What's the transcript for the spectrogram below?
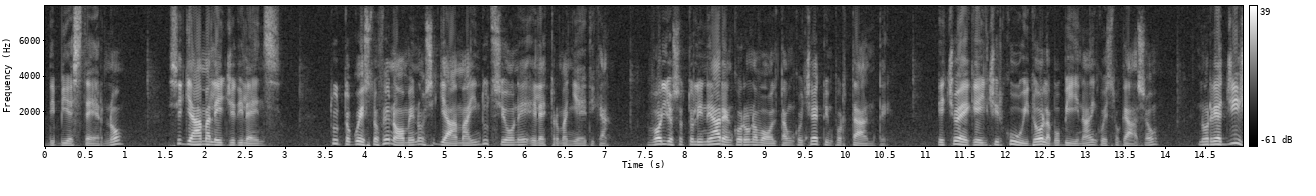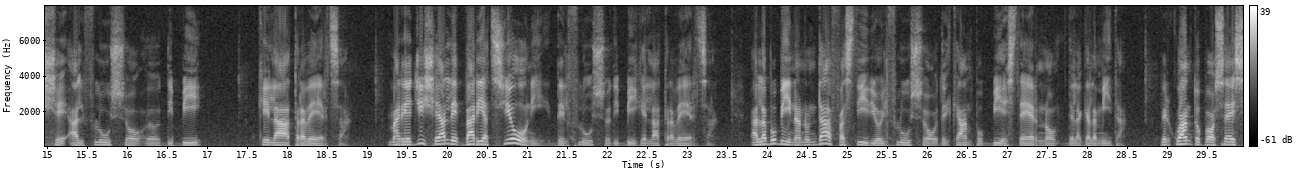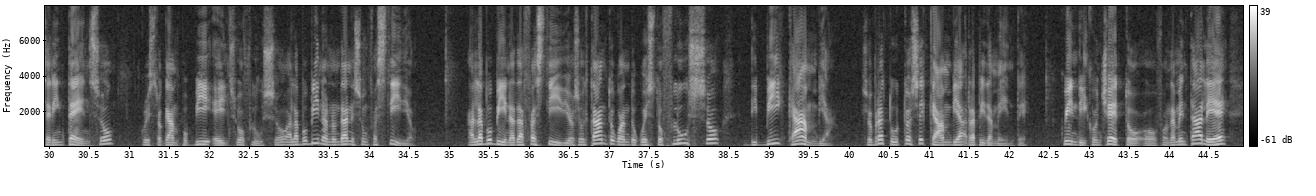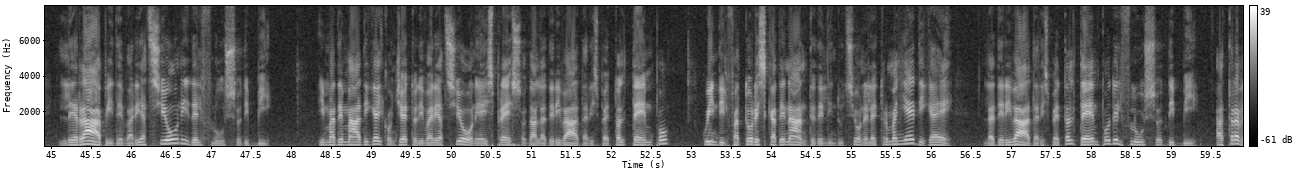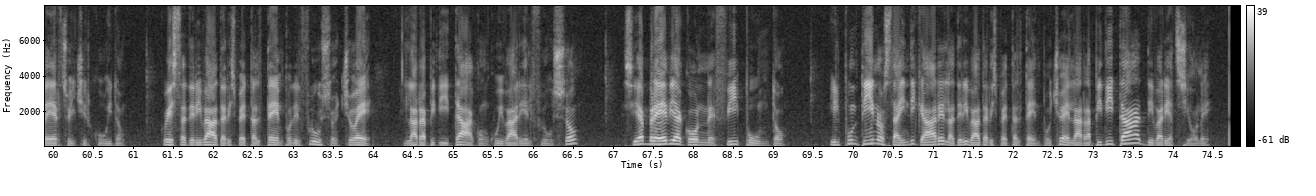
di B esterno si chiama legge di Lenz. Tutto questo fenomeno si chiama induzione elettromagnetica. Voglio sottolineare ancora una volta un concetto importante, e cioè che il circuito, la bobina in questo caso, non reagisce al flusso eh, di B che la attraversa, ma reagisce alle variazioni del flusso di B che la attraversa. Alla bobina non dà fastidio il flusso del campo B esterno della calamita. Per quanto possa essere intenso, questo campo B e il suo flusso, alla bobina non dà nessun fastidio. Alla bobina dà fastidio soltanto quando questo flusso di B cambia, soprattutto se cambia rapidamente. Quindi il concetto oh, fondamentale è le rapide variazioni del flusso di B. In matematica il concetto di variazione è espresso dalla derivata rispetto al tempo, quindi il fattore scatenante dell'induzione elettromagnetica è la derivata rispetto al tempo del flusso di B attraverso il circuito. Questa derivata rispetto al tempo del flusso, cioè la rapidità con cui varia il flusso, si abbrevia con φ punto. Il puntino sta a indicare la derivata rispetto al tempo, cioè la rapidità di variazione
